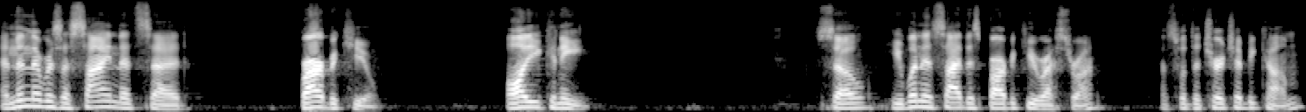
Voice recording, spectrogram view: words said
And then there was a sign that said, barbecue, all you can eat. So he went inside this barbecue restaurant. That's what the church had become.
